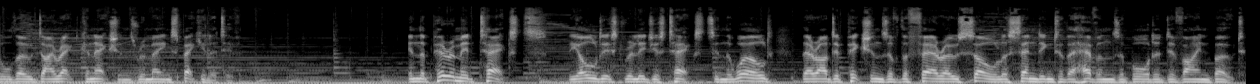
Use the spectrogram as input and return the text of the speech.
although direct connections remain speculative. In the pyramid texts, the oldest religious texts in the world, there are depictions of the pharaoh's soul ascending to the heavens aboard a divine boat,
